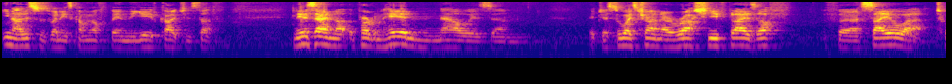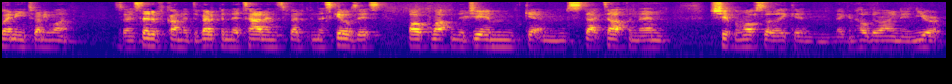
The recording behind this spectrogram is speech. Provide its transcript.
you know, this was when he's coming off being the youth coach and stuff. And he was saying like the problem here now is um, they're just always trying to rush youth players off for sale at 20, 21. So instead of kind of developing their talents, developing their skills, it's bulk them up in the gym, get them stacked up, and then ship them off so they can they can hold their own in Europe.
